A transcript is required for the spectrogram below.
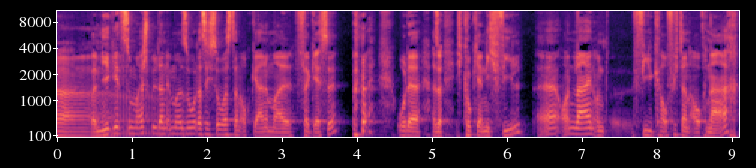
Äh, Bei mir geht's zum Beispiel dann immer so, dass ich sowas dann auch gerne mal vergesse. Oder, also ich gucke ja nicht viel äh, online und viel kaufe ich dann auch nach.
